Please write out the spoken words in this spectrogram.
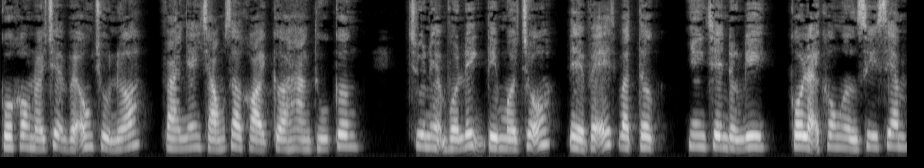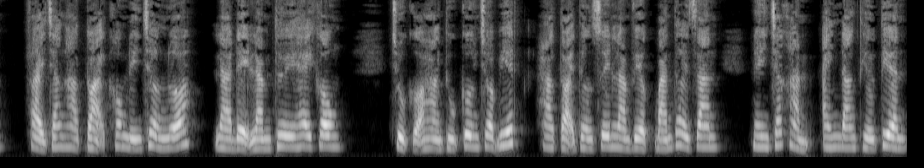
Cô không nói chuyện với ông chủ nữa và nhanh chóng rời khỏi cửa hàng thú cưng. Chu Niệm vốn định tìm một chỗ để vẽ vật thực, nhưng trên đường đi, cô lại không ngừng suy xem phải chăng Hạc Toại không đến trường nữa là để làm thuê hay không. Chủ cửa hàng thú cưng cho biết Hạc Toại thường xuyên làm việc bán thời gian nên chắc hẳn anh đang thiếu tiền.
